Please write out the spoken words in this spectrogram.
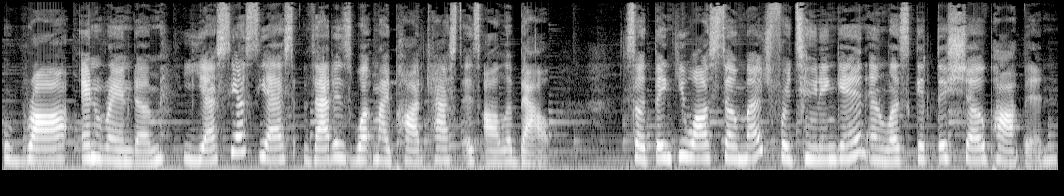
raw, and random. Yes, yes, yes, that is what my podcast is all about. So, thank you all so much for tuning in, and let's get this show popping.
